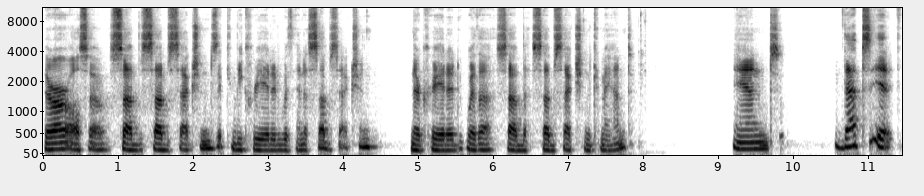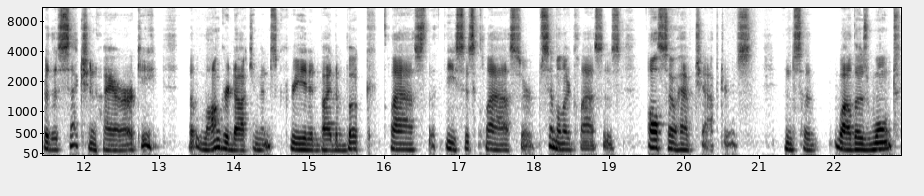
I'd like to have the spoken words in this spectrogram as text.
There are also sub-subsections that can be created within a subsection. They're created with a sub-subsection command. And that's it for the section hierarchy. But longer documents created by the book class, the thesis class, or similar classes also have chapters. And so while those won't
